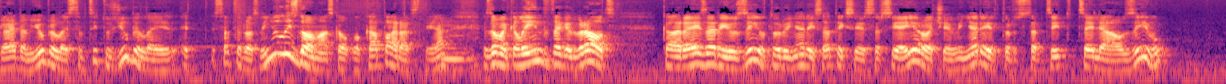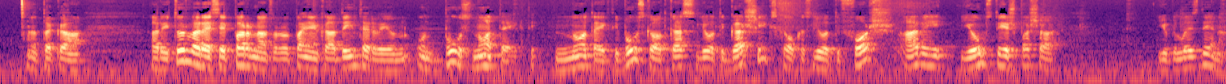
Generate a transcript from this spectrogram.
gaidām jubilejas, starp citu jubileju, es atceros, viņi vēl izdomās kaut ko, kā parasti, ja? Mm. Es domāju, ka Linda tagad brauc, kā reiz arī uz zivu, tur viņi arī satiksies ar sie ieročiem, viņi arī ir tur, starp citu, ceļā uz zivu, tā kā arī tur varēsiet parunāt, varbūt paņemt kādu interviju, un, un būs noteikti, noteikti būs kaut kas ļoti garšīgs, kaut kas ļoti foršs arī jums tieši pašā jubilejas dienā.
